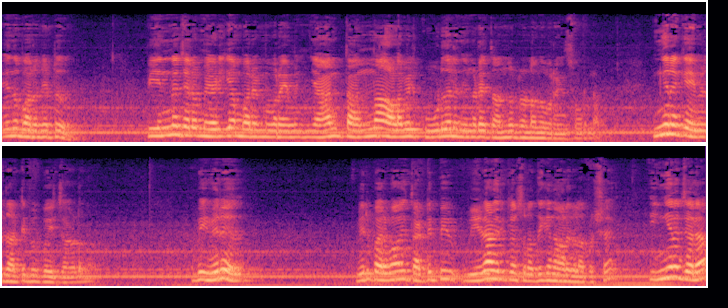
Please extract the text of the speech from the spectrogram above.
എന്ന് പറഞ്ഞിട്ട് പിന്നെ ചില മേടിക്കാൻ പറയുമ്പോൾ പറയുമ്പോൾ ഞാൻ തന്ന അളവിൽ കൂടുതൽ നിങ്ങളുടെ തന്നിട്ടുണ്ടെന്ന് പറയും സ്വർണം. ഇങ്ങനെയൊക്കെ ഇവർ തട്ടിപ്പ് പോയി ചാടുന്നു. അപ്പോൾ ഇവർ ഇവർ പരമാവധി തട്ടിപ്പി വീഴാതിരിക്കാൻ ശ്രദ്ധിക്കുന്ന ആളുകളാണ് പക്ഷേ ഇങ്ങനെ ചില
